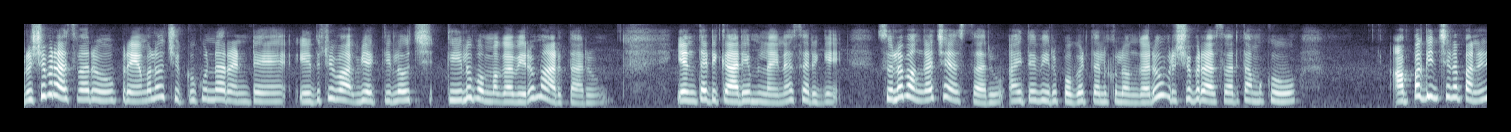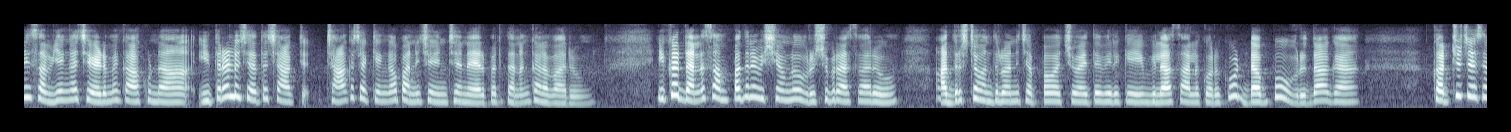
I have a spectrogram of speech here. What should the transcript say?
వృషభ రాశి వారు ప్రేమలో చిక్కుకున్నారంటే ఎదుటి వ్యక్తిలో చి- కీలు బొమ్మగా వీరు మారుతారు. ఎంతటి కార్యములైనా సరిగే సులభంగా చేస్తారు. అయితే వీరు పొగడ్తలకు లొంగారు. వృషభ రాశి వారు తమకు అప్పగించిన పనిని సవ్యంగా చేయడమే కాకుండా ఇతరుల చేత చాక చాకచక్యంగా పని చేయించే నేర్పరితనం కలవారు. ఇక ధన సంపాదన విషయంలో వృషభ రాశి వారు అదృష్టవంతులు అని చెప్పవచ్చు. అయితే వీరికి విలాసాల కొరకు డబ్బు వృధాగా ఖర్చు చేసే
